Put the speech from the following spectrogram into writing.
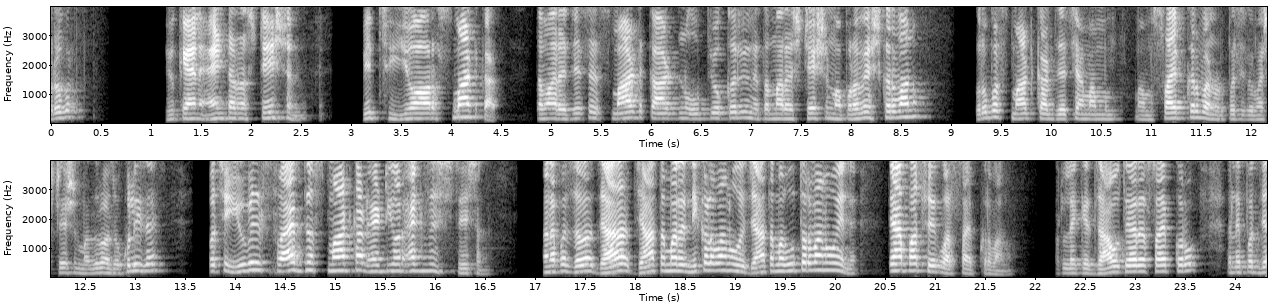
બરોબર? You can enter a station with your smart card તમારે જે છે સ્માર્ટ કાર્ડનો ઉપયોગ કરીને તમારે સ્ટેશનમાં પ્રવેશ કરવાનો. બરોબર? સ્માર્ટ કાર્ડ જે છે આમ સ્વાઇપ કરવાનું, પછી તમે સ્ટેશનમાં દરવાજો ખુલી જાય. પછી you will swipe the smart card at your exit station અને પછી જ્યાં જ્યાં તમારે નીકળવાનું હોય, જ્યાં તમારે ઉતરવાનું હોય ને, ત્યાં પાછું એકવાર સ્વાઇપ કરવાનું. એટલે કે જાઓ ત્યારે સ્વાઇપ કરો, અને પછી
